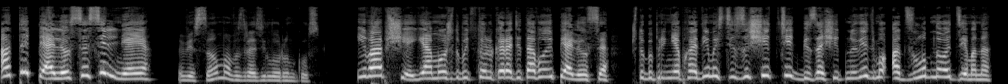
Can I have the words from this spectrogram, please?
А ты пялился сильнее, весомо возразил Урунгус. И вообще, я, может быть, только ради того и пялился, чтобы при необходимости защитить беззащитную ведьму от злобного демона.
